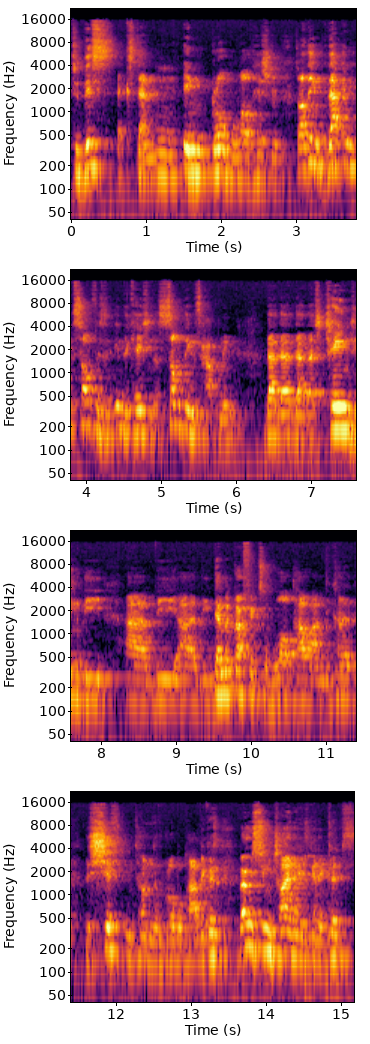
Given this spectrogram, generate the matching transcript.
to this extent Mm. in global world history. So I think that in itself is an indication that something's happening that, that, that that's changing the uh, the uh, the demographics of world power and the kind of the shift in terms of global power because very soon China is going to eclipse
